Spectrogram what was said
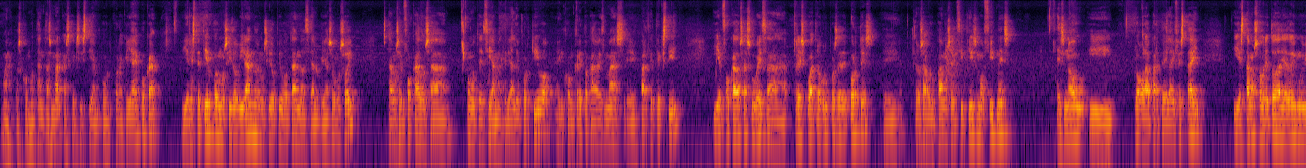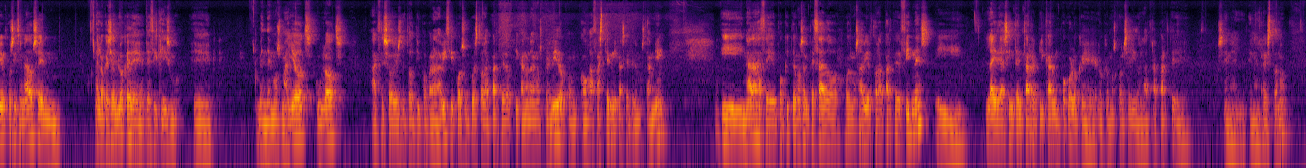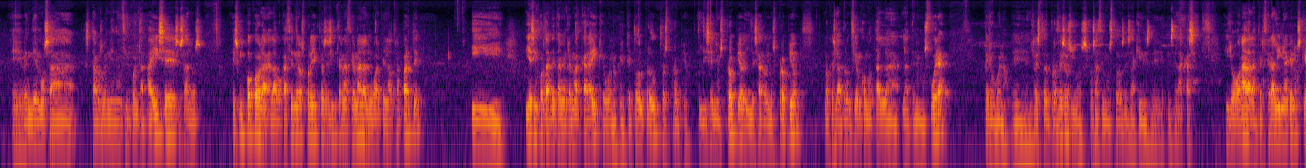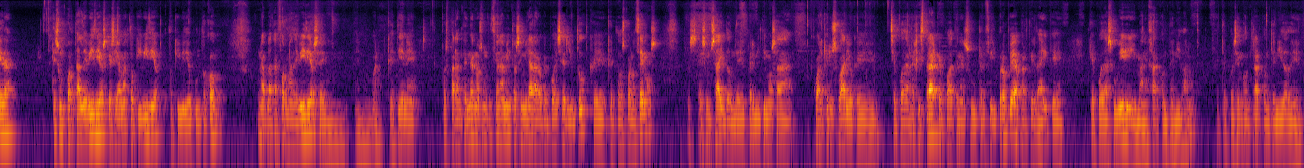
bueno, pues como tantas marcas que existían por, por, aquella época. Y en este tiempo hemos ido virando, hemos ido pivotando hacia lo que ya somos hoy. Estamos enfocados a, como te decía, material deportivo, en concreto cada vez más eh, parte textil, y enfocados a su vez a tres, cuatro grupos de deportes, eh, que los agrupamos en ciclismo, fitness, snow y luego la parte de lifestyle y estamos sobre todo a día de hoy muy bien posicionados en, en lo que es el bloque de, ciclismo. Eh, vendemos maillots, culottes, accesorios de todo tipo para la bici, por supuesto la parte de óptica no la hemos perdido con, con gafas técnicas que tenemos también. Y nada, hace poquito hemos empezado o hemos abierto la parte de fitness y la idea es intentar replicar un poco lo que, lo que hemos conseguido en la otra parte pues en, el, en el resto, ¿no? Eh, vendemos a, estamos vendiendo en 50 países, o sea, los, es un poco la, la, vocación de los proyectos es internacional, al igual que en la otra parte. Y, y es importante también remarcar ahí que, bueno, que, que, todo el producto es propio, el diseño es propio, el desarrollo es propio, lo que es la producción como tal la, la tenemos fuera, pero bueno, eh, el resto de procesos los, los hacemos todos desde aquí, desde, desde la casa. Y luego nada, la tercera línea que nos queda es un portal de vídeos que se llama Tokivideo, tokivideo.com, una plataforma de vídeos en, en, bueno, que tiene, pues para entendernos, un funcionamiento similar a lo que puede ser YouTube, que, que todos conocemos. Pues es un site donde permitimos a cualquier usuario que se pueda registrar, que pueda tener su perfil propio y a partir de ahí que, que pueda subir y manejar contenido. ¿no? Te puedes encontrar contenido de,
